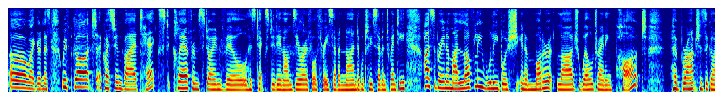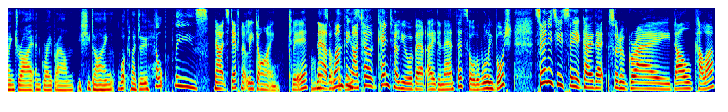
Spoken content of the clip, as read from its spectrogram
Oh my goodness. We've got a question via text. Claire from Stoneville has texted in on 0437922720. Hi Sabrina, my lovely woolly bush in a moderate large well draining pot. Her branches are going dry and grey brown. Is she dying? What can I do? Help, please. Now it's definitely dying, Claire. Oh, now the one thing I tell, can tell you about Adenanthus or the woolly bush, soon as you see it go that sort of grey, dull colour,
